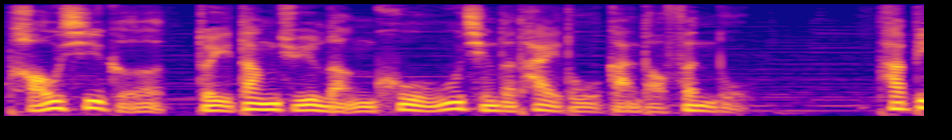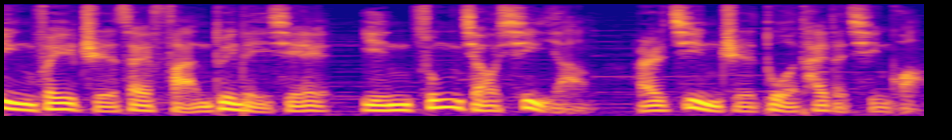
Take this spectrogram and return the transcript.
陶希格对当局冷酷无情的态度感到愤怒，他并非只在反对那些因宗教信仰。而禁止堕胎的情况，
